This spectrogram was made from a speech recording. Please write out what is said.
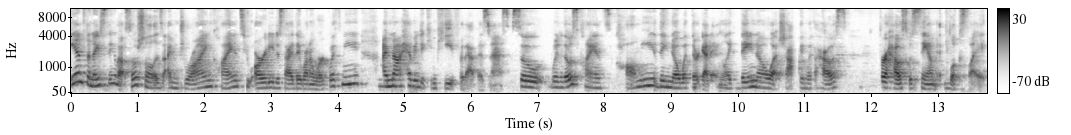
And the nice thing about social is I'm drawing clients who already decide they want to work with me. I'm not having to compete for that business. So when those clients call me, they know what they're getting. Like they know what shopping with a house for a house with Sam looks like.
